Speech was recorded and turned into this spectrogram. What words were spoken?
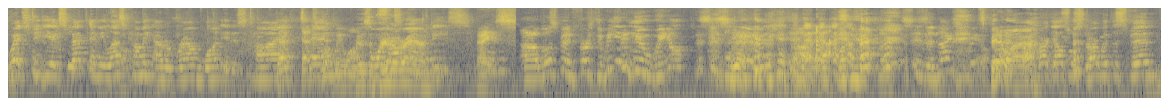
Which, did you expect any less coming out of round one? It is time. That- that's what we want. It was a brutal round. apiece. Nice. Uh, we'll spin first. Did we get a new wheel? This is huge. Oh, yeah. Welcome back, bud. this is a nice wheel. It's been a All right, while. Mark Ellis will start with the spin.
